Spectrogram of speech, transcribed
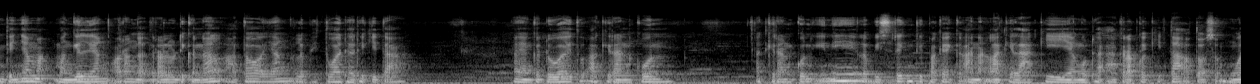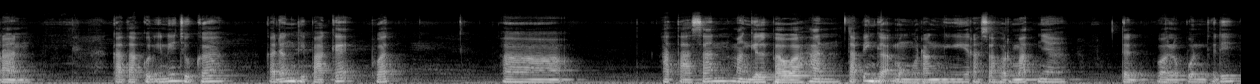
Intinya manggil yang orang nggak terlalu dikenal atau yang lebih tua dari kita. Nah, yang kedua itu akhiran kun. Akhiran kun ini lebih sering dipakai ke anak laki-laki yang udah akrab ke kita atau seumuran kata kun ini juga kadang dipakai buat uh, atasan manggil bawahan tapi nggak mengurangi rasa hormatnya. Dan walaupun jadi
